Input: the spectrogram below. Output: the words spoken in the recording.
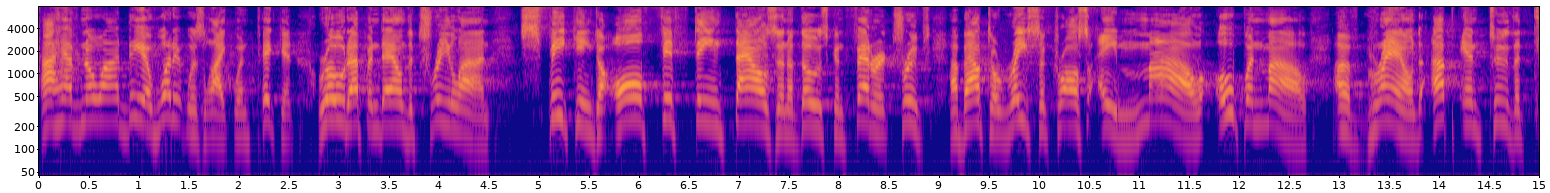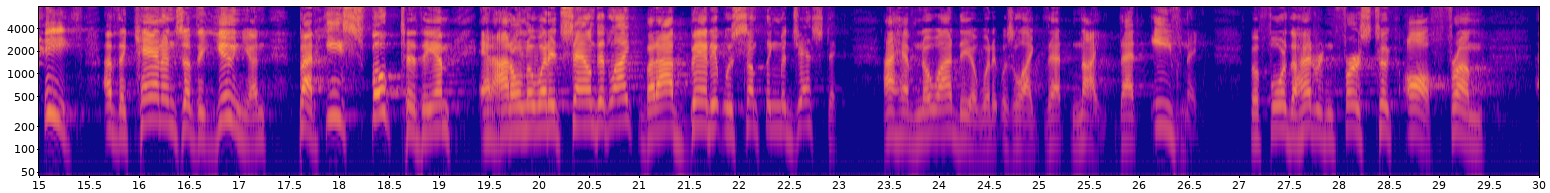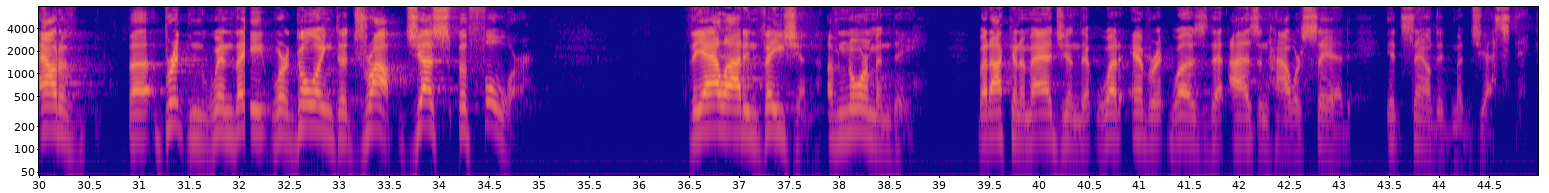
I have no idea what it was like when Pickett rode up and down the tree line speaking to all 15,000 of those Confederate troops about to race across a mile, open mile of ground up into the teeth of the cannons of the Union. But he spoke to them, and I don't know what it sounded like, but I bet it was something majestic. I have no idea what it was like that night, that evening, before the 101st took off from out of uh, Britain when they were going to drop just before the Allied invasion of Normandy. But I can imagine that whatever it was that Eisenhower said, it sounded majestic.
